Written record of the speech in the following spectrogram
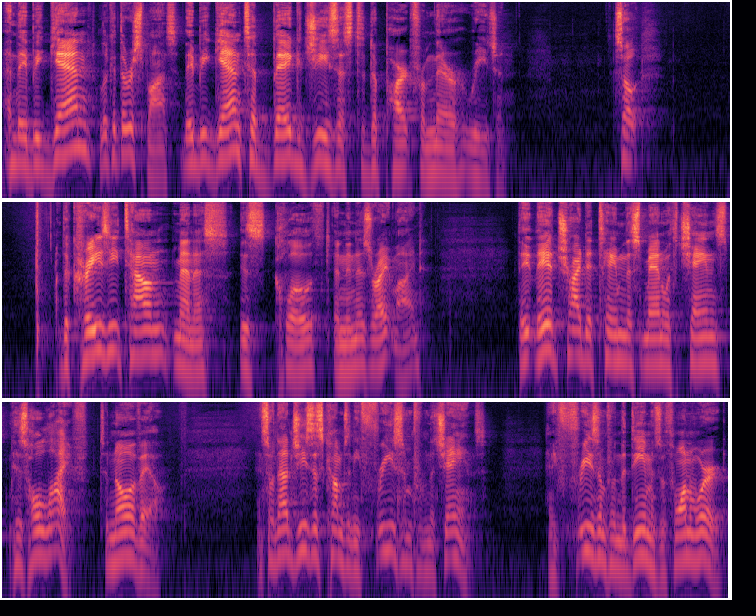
And they began, look at the response, they began to beg Jesus to depart from their region. So the crazy town menace is clothed and in his right mind. They, they had tried to tame this man with chains his whole life to no avail. And so now Jesus comes and he frees him from the chains. And he frees him from the demons with one word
